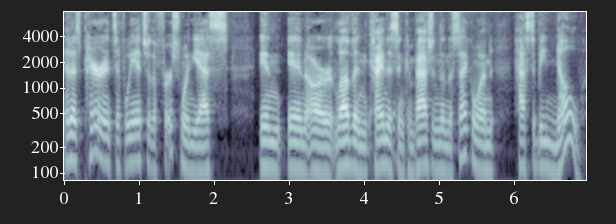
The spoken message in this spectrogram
And as parents, if we answer the first one yes, in in our love and kindness and compassion, then the second one has to be no.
